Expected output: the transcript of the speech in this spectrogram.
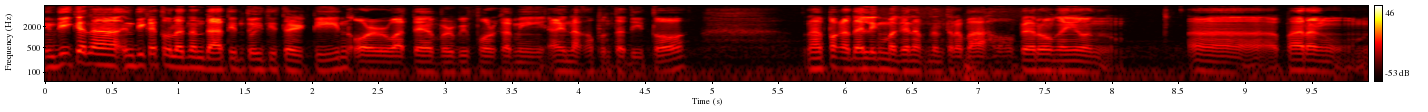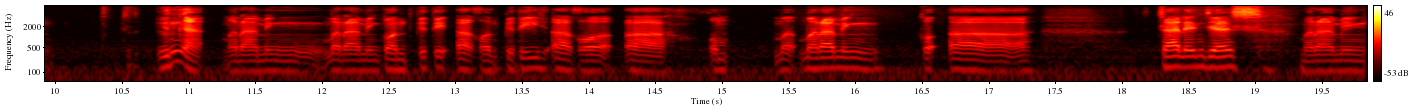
Hindi ka na hindi ka tulad ng dating 2013 or whatever before kami ay nakapunta dito napakadaling maganap ng trabaho pero ngayon ah, parang yun nga maraming maraming competi ah, competi ah, ko, kom- ma- maraming ah, challenges maraming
